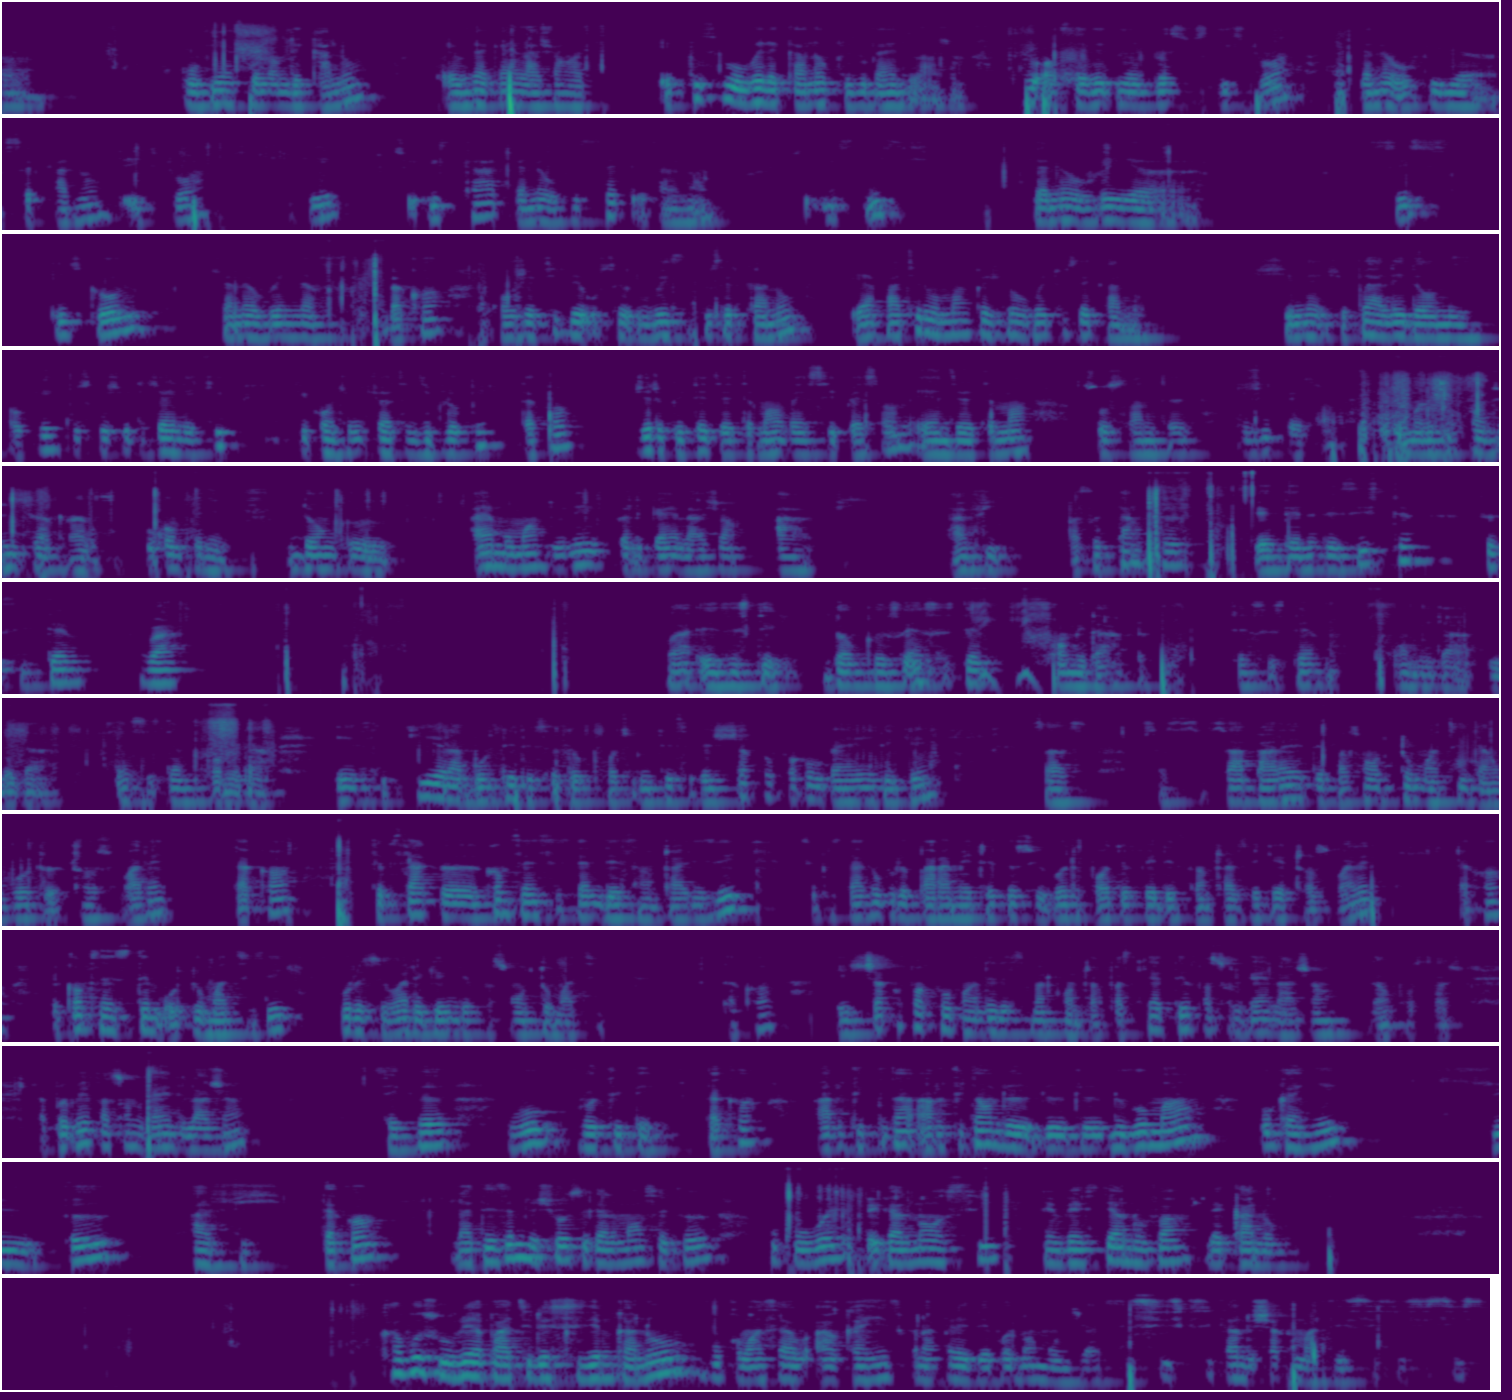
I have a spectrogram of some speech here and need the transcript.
ouvrir un certain nombre de canaux et vous allez gagner l'argent à vie. Et plus vous ouvrez les canaux, plus vous gagnez de l'argent. Si vous observez bien plus sur X3, j'en ai ouvert euh, 7 canaux de X3. ok? Sur X4, j'en ai ouvert 7 également. Sur XX, j'en ai ouvert euh, 6. Xgold, j'en ai ouvert 9. D'accord? L'objectif est d'ouvrir tous ces canaux. Et à partir du moment que je vais ouvrir tous ces canaux, je, je peux aller dormir, ok? Puisque j'ai déjà une équipe qui continue à se développer, d'accord? J'ai recruté directement 26 personnes et indirectement 78 personnes. Et mon équipe continue à grandir, vous comprenez? Donc, euh, à un moment donné, vous allez gagner l'argent à vie, à vie. Parce que tant que l'Internet existe, ce système va, va exister. Donc, c'est un système formidable. C'est un système formidable, les. C'est un système formidable. Et ce qui est la beauté de cette opportunité, c'est que chaque fois que vous gagnez des gains, ça, ça, apparaît de façon automatique dans votre Trust Wallet. D'accord? C'est pour ça que, comme c'est un système décentralisé, c'est pour ça que vous le paramétrez que sur votre portefeuille décentralisé qui est Trust Wallet. D'accord? Et comme c'est un système automatisé, vous recevez des gains de façon automatique. D'accord? Et chaque fois que vous vendez des smart contracts, parce qu'il y a deux façons de gagner de l'argent dans Postage. La première façon de gagner de l'argent, c'est que vous recrutez. D'accord? En recrutant, en recrutant de, nouveaux membres, vous gagnez sur eux à vie. D'accord? La deuxième des choses également, c'est que vous pouvez également aussi investir en ouvrant les canaux. Quand vous ouvrez à partir du sixième canal, vous commencez à, gagner ce qu'on appelle le débordement mondial. C'est 6 canaux de chaque matin. 6, 6, 6,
